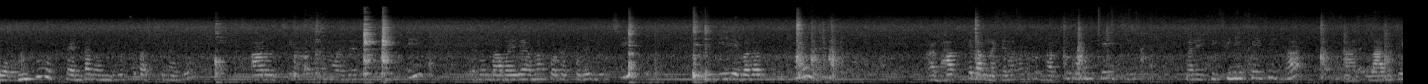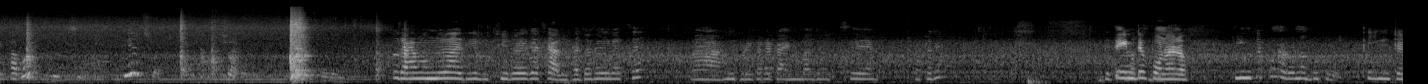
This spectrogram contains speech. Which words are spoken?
গরম ফ্যানটা বন্ধ করতে পারছি না আর হচ্ছে করে দিচ্ছি দিয়ে এবার আর না কেন? তো খেয়েছি। মানে টিফিনে খেয়েছি ভাত, আর লাঞ্চে খাব তো দেখা বন্ধুরা, এদিকে লুচি হয়ে গেছে, আলু ভাজা হয়ে গেছে। এখন ঘড়ি কাটা টাইম বাজে হচ্ছে তিনটে পনেরো। তিনটে পনেরো না দুটো? তিনটে।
